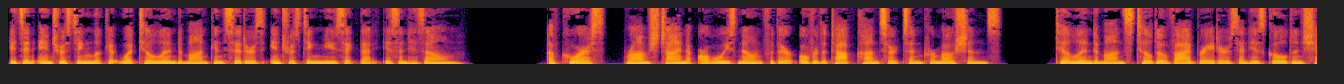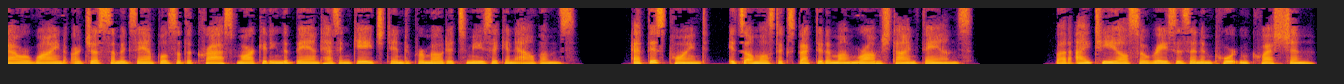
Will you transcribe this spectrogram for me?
It's an interesting look at what Till Lindemann considers interesting music that isn't his own. Of course, Rammstein are always known for their over the top concerts and promotions. Till Lindemann's Tilldo vibrators and his golden shower wine are just some examples of the crass marketing the band has engaged in to promote its music and albums. At this point, it's almost expected among Rammstein fans. But IT also raises an important question.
